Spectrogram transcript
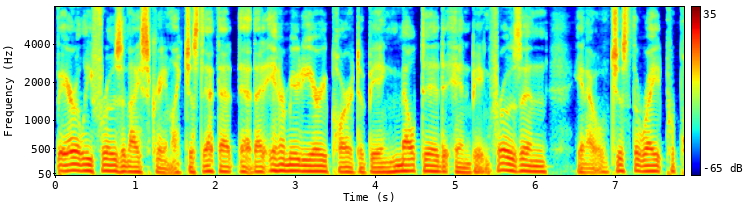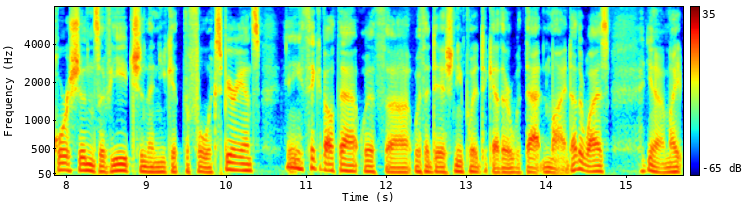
barely frozen ice cream, like just at that, that that intermediary part of being melted and being frozen, you know, just the right proportions of each, and then you get the full experience. And you think about that with uh, with a dish, and you put it together with that in mind. Otherwise, you know, it might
